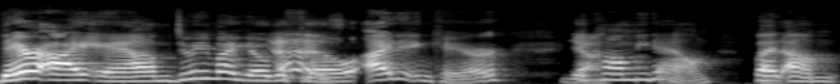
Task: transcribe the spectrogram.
There I am doing my yoga yes. flow. I didn't care. Yeah. It calmed me down. But um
